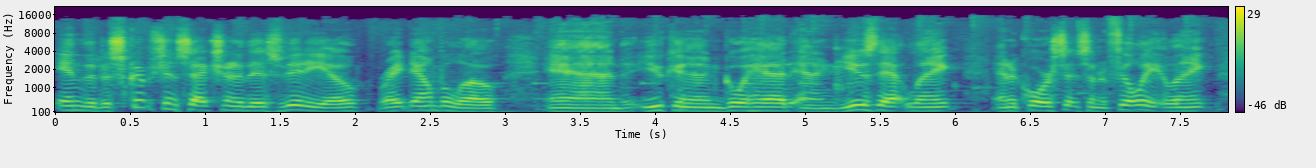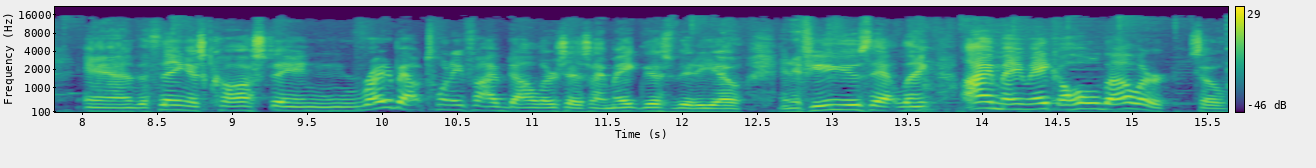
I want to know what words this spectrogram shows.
in the description section of this video right down below and you can go ahead and use that link. And of course it's an affiliate link and the thing is costing right about $25 as I make this video. And if you use that link I may make a whole dollar. So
